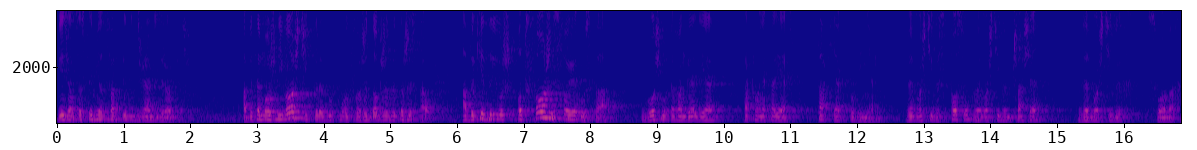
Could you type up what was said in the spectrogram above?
wiedział, co z tymi otwartymi drzwiami zrobić. Aby te możliwości, które Bóg mu otworzy, dobrze wykorzystał. Aby kiedy już otworzy swoje usta, głosił Ewangelię taką, jaka jest, tak jak powinien, we właściwy sposób, we właściwym czasie, we właściwych słowach.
